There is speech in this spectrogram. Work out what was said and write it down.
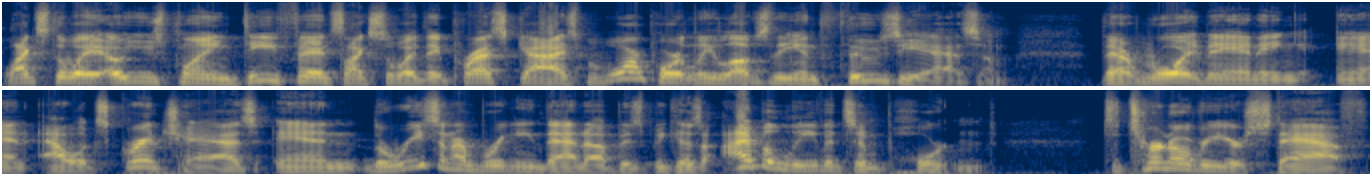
likes the way OU's playing defense, likes the way they press guys, but more importantly, loves the enthusiasm that Roy Manning and Alex Grinch has. And the reason I'm bringing that up is because I believe it's important to turn over your staff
